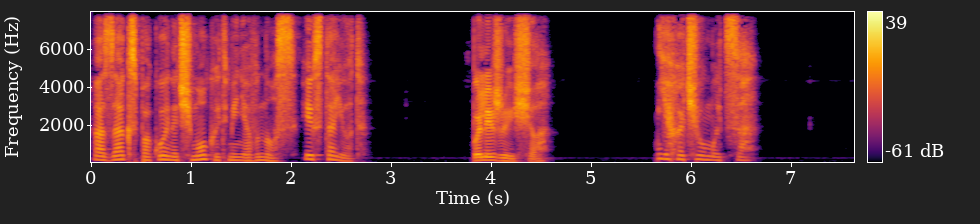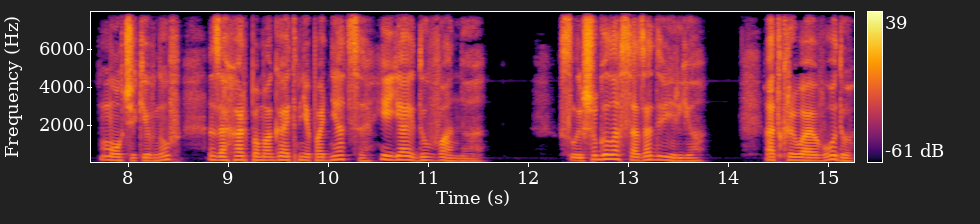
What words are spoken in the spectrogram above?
а Зак спокойно чмокает меня в нос и встает. «Полежи еще. «Я хочу умыться». Молча кивнув, Захар помогает мне подняться, и я иду в ванную. Слышу голоса за дверью. Открываю воду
